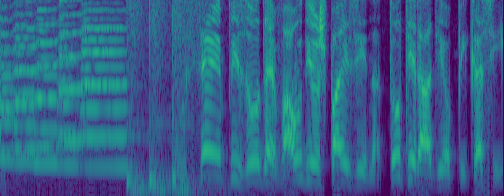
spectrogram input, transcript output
Vse epizode v audio špajzi na totiradio.si.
